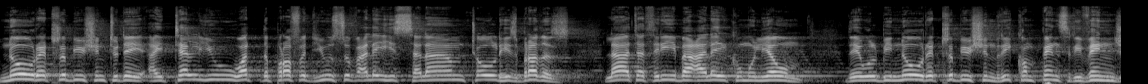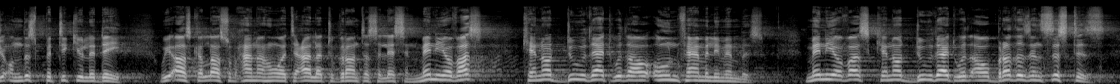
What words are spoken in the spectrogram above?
No retribution today. I tell you what the Prophet Yusuf alayhi salam told his brothers. لا تثريب عليكم اليوم There will be no retribution, recompense, revenge on this particular day. We ask Allah subhanahu wa ta'ala to grant us a lesson. Many of us cannot do that with our own family members. Many of us cannot do that with our brothers and sisters,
